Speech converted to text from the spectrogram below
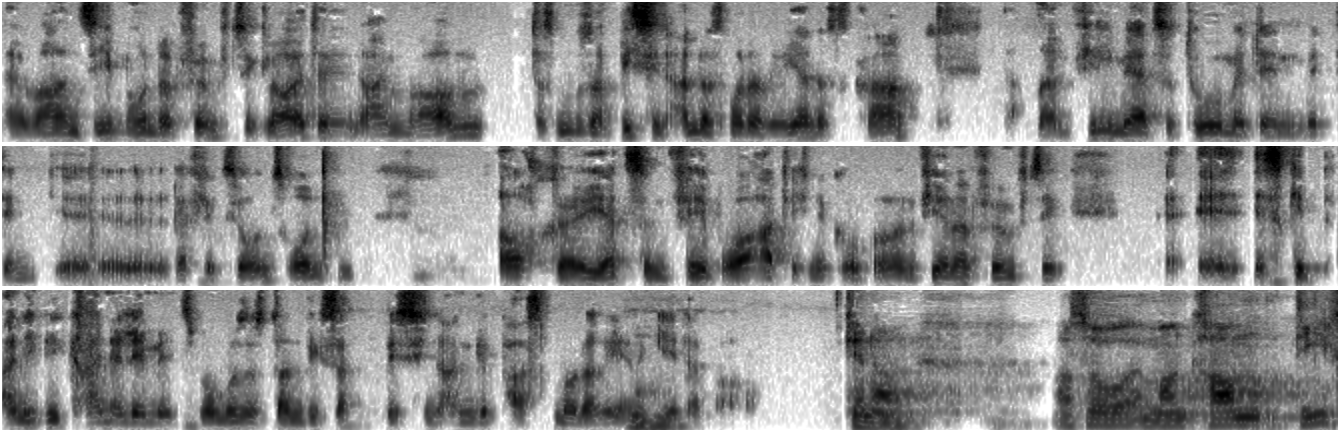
äh, waren 750 Leute in einem Raum. Das muss man ein bisschen anders moderieren, das ist klar. Da hat man viel mehr zu tun mit den, mit den äh, Reflexionsrunden. Auch äh, jetzt im Februar hatte ich eine Gruppe von 450. Äh, es gibt eigentlich wie keine Limits. Man muss es dann, wie gesagt, ein bisschen angepasst moderieren, mhm. geht aber auch. Genau. Also man kann dich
